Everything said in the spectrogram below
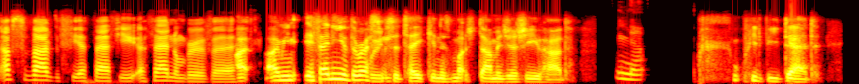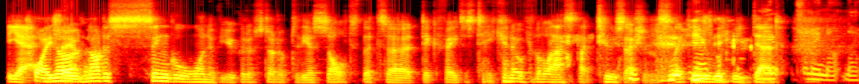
I've survived a, few, a fair few, a fair number of. Uh, I, I mean, if any of the rest of us had taken as much damage as you had, No. we'd be dead. Yeah, twice not, over. not a single one of you could have stood up to the assault that uh, Dick Fate has taken over the last like two sessions. Like you would be dead. Actually not, no.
